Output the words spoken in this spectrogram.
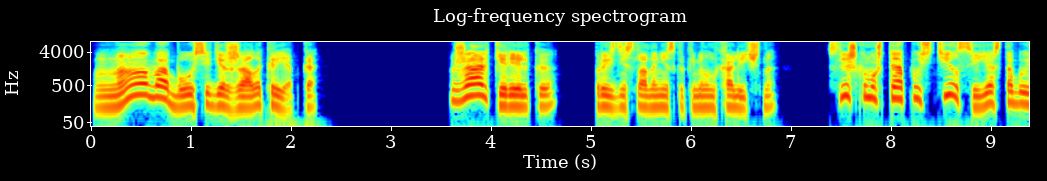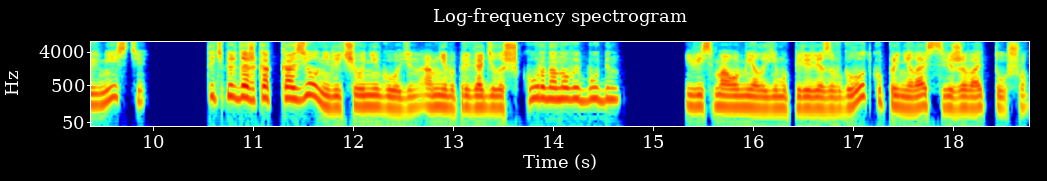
Но бабуся держала крепко. «Жаль, Кирелька», — произнесла она несколько меланхолично. «Слишком уж ты опустился, и я с тобой вместе. Ты теперь даже как козел ни для чего не годен, а мне бы пригодилась шкура на новый бубен». И весьма умело ему перерезав глотку, принялась свежевать тушу.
